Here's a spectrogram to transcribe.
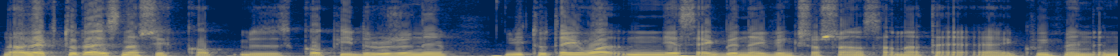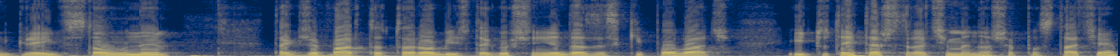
No ale która jest naszych kop- z kopii drużyny. I tutaj jest jakby największa szansa na te Equipment and Gravestone'y. Także warto to robić, tego się nie da zeskipować. I tutaj też tracimy nasze postacie.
